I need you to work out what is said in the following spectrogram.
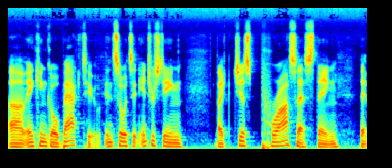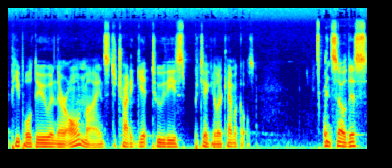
um, and can go back to. And so it's an interesting, like, just process thing that people do in their own minds to try to get to these particular chemicals. And so this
